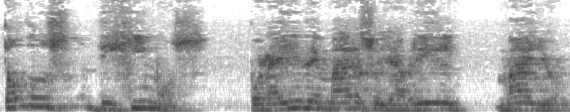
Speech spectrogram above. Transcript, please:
Todos dijimos por ahí de marzo y abril, mayo,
